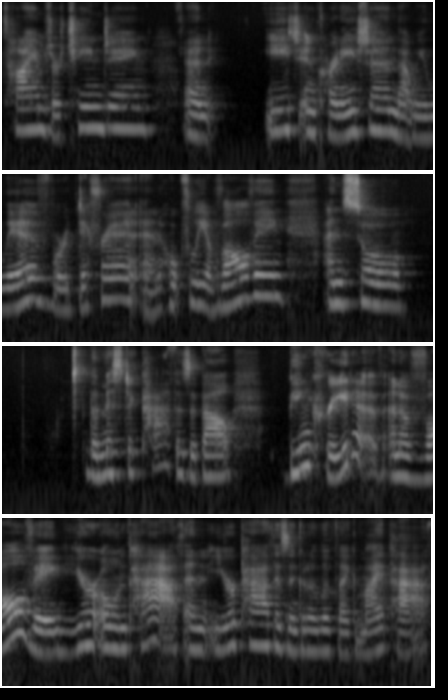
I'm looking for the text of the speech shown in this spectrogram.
times are changing and each incarnation that we live we're different and hopefully evolving and so the mystic path is about being creative and evolving your own path and your path isn't going to look like my path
